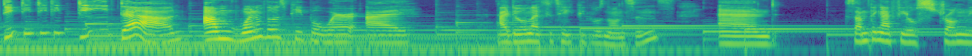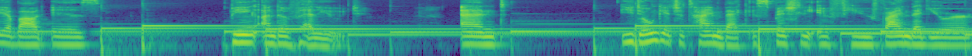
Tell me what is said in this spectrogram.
deep, deep, deep, deep, deep down, I'm one of those people where I I don't like to take people's nonsense and something I feel strongly about is being undervalued. And you don't get your time back, especially if you find that you're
